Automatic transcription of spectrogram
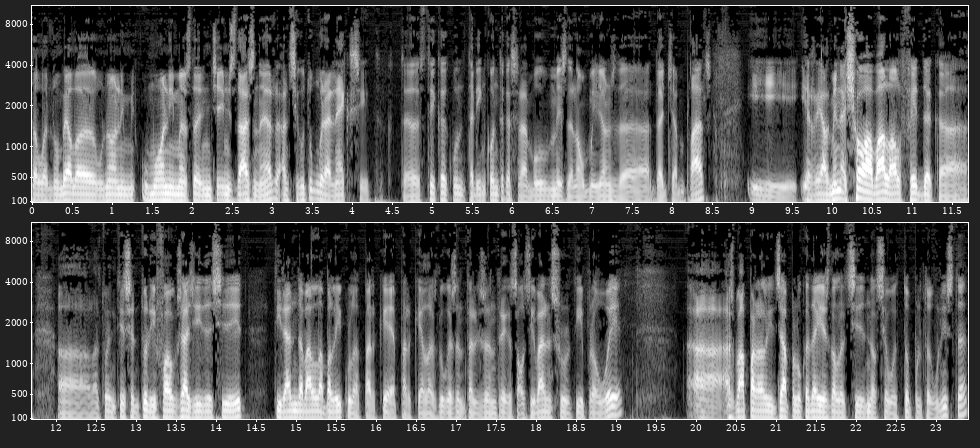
de la novel·la homònimes d'en James Dasner han sigut un gran èxit. Estic que tenir en compte que seran molt més de 9 milions d'exemplars de, i, i realment això avala el fet de que eh, la 20th Century Fox hagi decidit tirar endavant la pel·lícula. Per què? Perquè les dues anteriors entregues els hi van sortir prou bé, eh, es va paralitzar per lo que deies de l'accident del seu actor protagonista,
